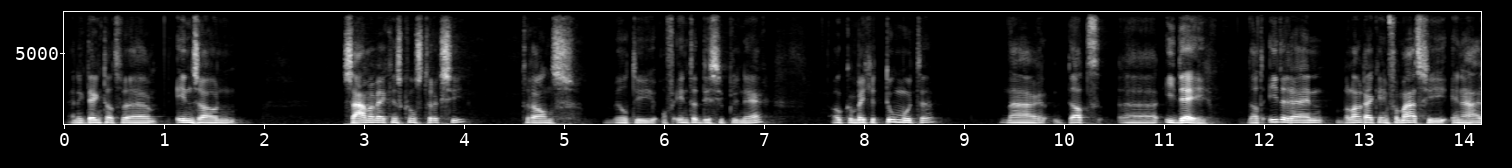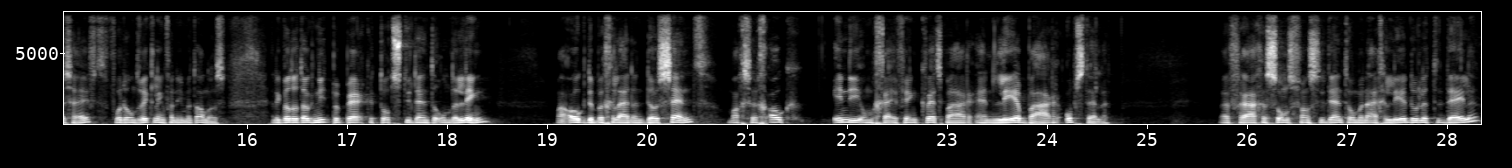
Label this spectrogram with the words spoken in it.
En ik denk dat we in zo'n samenwerkingsconstructie trans, multi of interdisciplinair, ook een beetje toe moeten naar dat uh, idee. Dat iedereen belangrijke informatie in huis heeft voor de ontwikkeling van iemand anders. En ik wil dat ook niet beperken tot studenten onderling, maar ook de begeleidende docent mag zich ook in die omgeving kwetsbaar en leerbaar opstellen. Wij vragen soms van studenten om hun eigen leerdoelen te delen,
